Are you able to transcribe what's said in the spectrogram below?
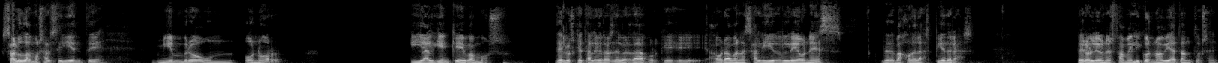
Saludamos al siguiente, miembro, un honor y alguien que, vamos, de los que te alegras de verdad, porque ahora van a salir leones de debajo de las piedras. Pero leones famélicos no había tantos, ¿eh?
